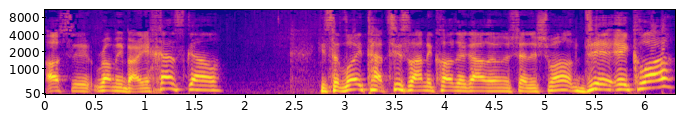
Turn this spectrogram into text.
Asi Rami Bar Yechezkel. He said Loy Tatzis Lani Kol Degal Shmuel De Ikla.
